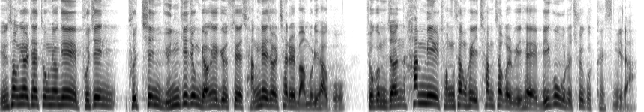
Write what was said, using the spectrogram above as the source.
윤석열 대통령이 부진, 부친 윤기중 명예교수의 장례 절차를 마무리하고 조금 전 한미일 정상회의 참석을 위해 미국으로 출국했습니다.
